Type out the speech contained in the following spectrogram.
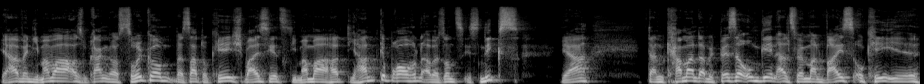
Ja, wenn die Mama aus dem Krankenhaus zurückkommt, man sagt, okay, ich weiß jetzt, die Mama hat die Hand gebrochen, aber sonst ist nix, ja, dann kann man damit besser umgehen, als wenn man weiß, okay,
